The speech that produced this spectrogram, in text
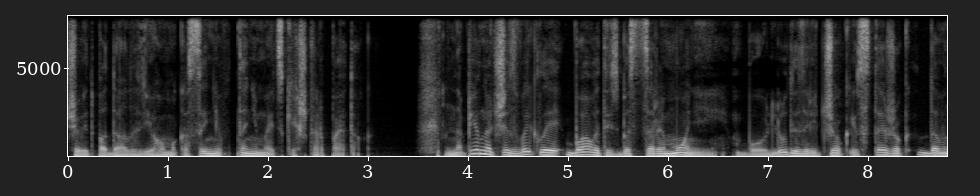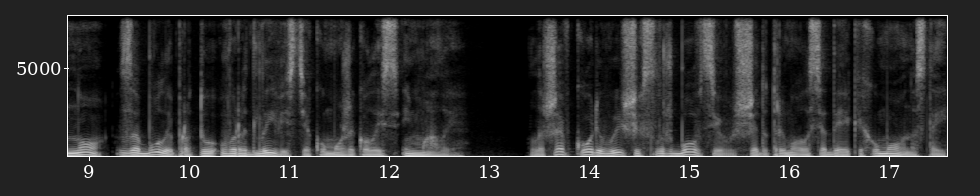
що відпадали з його мокасинів та німецьких шкарпеток. На півночі звикли бавитись без церемоній, бо люди з річок і стежок давно забули про ту вередливість, яку, може, колись і мали. Лише в колі вищих службовців ще дотримувалося деяких умовностей,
